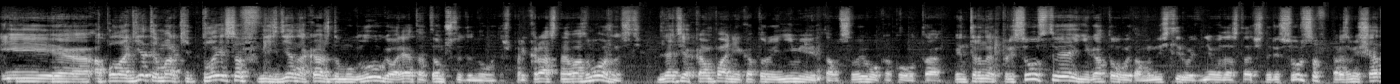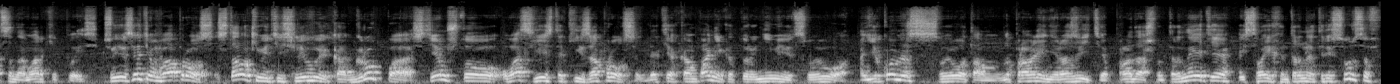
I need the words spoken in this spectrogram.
И апологеты маркетплейсов везде на каждом углу говорят о том, что это, ну, это же прекрасная возможность для тех компаний, которые не имеют там своего какого-то интернет-присутствия и не готовы там инвестировать в него достаточно ресурсов, размещаться на маркетплейсе. В связи с этим вопрос, сталкиваетесь ли вы как группа с тем, что у вас есть такие запросы для тех компаний, которые не имеют своего e-commerce, своего там направления развития продаж в интернете и своих интернет-ресурсов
